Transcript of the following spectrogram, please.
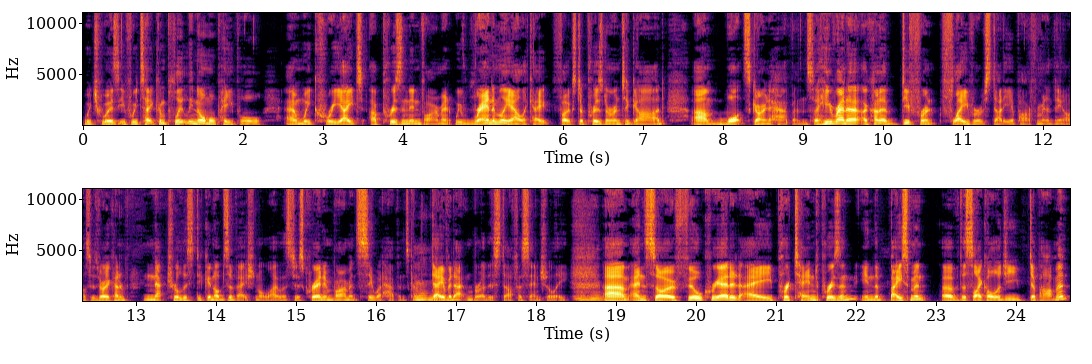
which was if we take completely normal people and we create a prison environment, we randomly allocate folks to prisoner and to guard, um, what's going to happen? So he ran a, a kind of different flavor of study apart from anything else. It was very kind of naturalistic and observational. Like, let's just create environments, see what happens. Kind of David Attenborough, this stuff essentially. Um, and so Phil created a pretend prison in the basement of the psychology department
